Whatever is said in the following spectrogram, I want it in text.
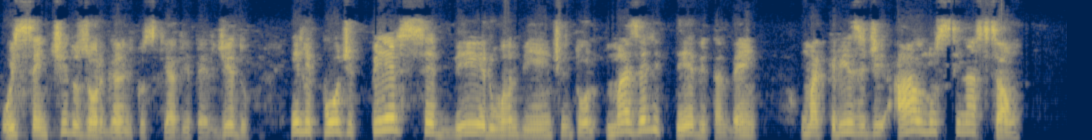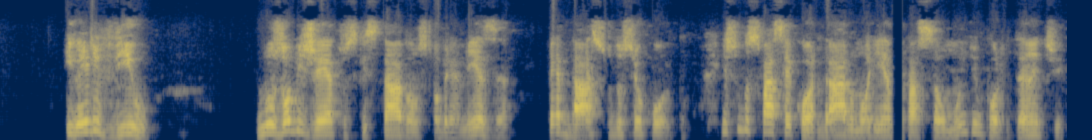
os sentidos orgânicos que havia perdido, ele pôde perceber o ambiente em torno, mas ele teve também uma crise de alucinação. E ele viu nos objetos que estavam sobre a mesa pedaços do seu corpo. Isso nos faz recordar uma orientação muito importante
